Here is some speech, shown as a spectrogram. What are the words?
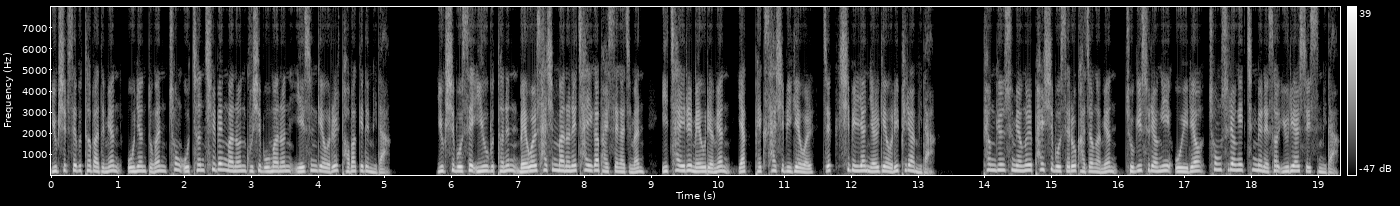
60세부터 받으면 5년 동안 총 5,700만 원, 95만 원 60개월을 더 받게 됩니다. 65세 이후부터는 매월 40만 원의 차이가 발생하지만 이 차이를 메우려면 약 142개월, 즉 11년 10개월이 필요합니다. 평균 수명을 85세로 가정하면 조기 수령이 오히려 총 수령액 측면에서 유리할 수 있습니다.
